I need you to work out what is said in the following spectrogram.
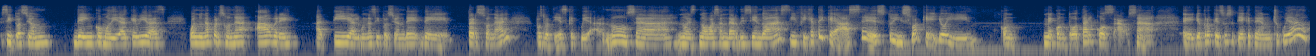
situación de incomodidad que vivas, cuando una persona abre a ti alguna situación de, de, personal, pues lo tienes que cuidar, ¿no? O sea, no, es, no vas a andar diciendo, ah, sí, fíjate que hace esto, hizo aquello y con, me contó tal cosa. O sea, yo creo que eso se tiene que tener mucho cuidado.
